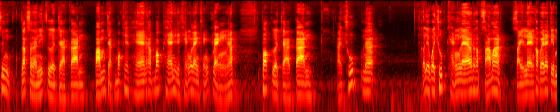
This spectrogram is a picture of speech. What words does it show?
ซึ่งลักษณะนี้เกิดจากการปั๊มจากบล็อกแท้ๆนะครับบล็อกแท้นี่จะแข็งแรงแข็งแกร่งนะครับเพราะเกิดจากการชุบนะ ฮะเขาเรียกว่าชุบแข็งแล้วนะครับ สามารถใส่แรงเข้าไปได้เต็ม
